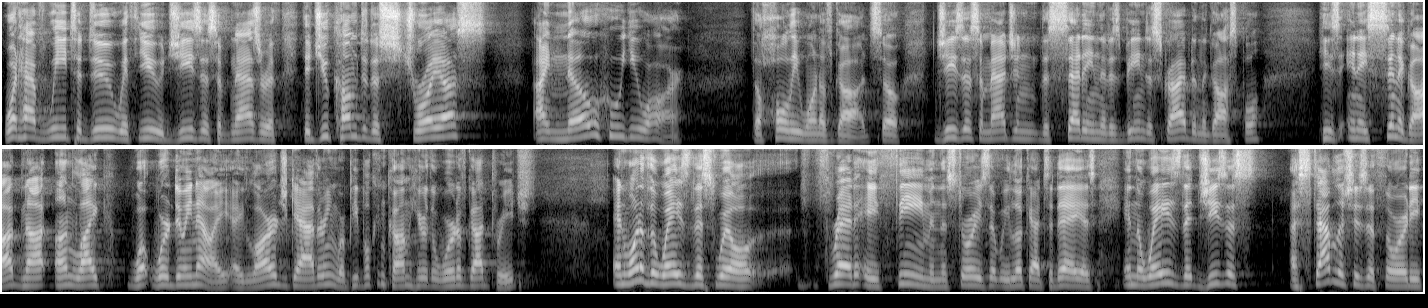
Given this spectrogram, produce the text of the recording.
What have we to do with you, Jesus of Nazareth? Did you come to destroy us? I know who you are, the Holy One of God. So, Jesus, imagine the setting that is being described in the gospel. He's in a synagogue, not unlike what we're doing now, a, a large gathering where people can come hear the word of God preached. And one of the ways this will thread a theme in the stories that we look at today is in the ways that Jesus establishes authority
